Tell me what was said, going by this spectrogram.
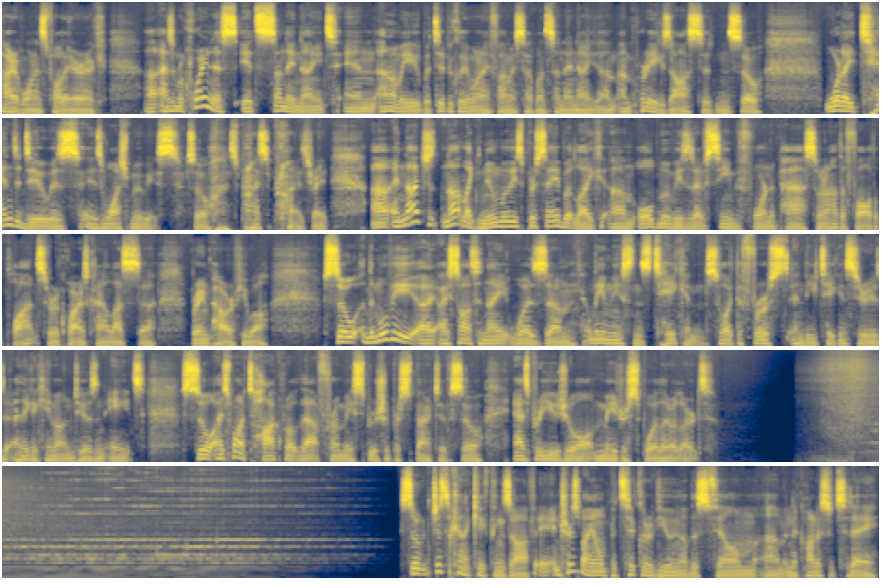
Hi everyone, it's Father Eric. Uh, as I'm recording this, it's Sunday night, and I don't know about you, but typically when I find myself on Sunday night, I'm, I'm pretty exhausted, and so what I tend to do is is watch movies. So surprise, surprise, right? Uh, and not just not like new movies per se, but like um, old movies that I've seen before in the past. So I don't have to follow the plot, so it requires kind of less uh, brain power, if you will. So the movie I, I saw tonight was um, Liam Neeson's Taken. So like the first in the Taken series, I think it came out in 2008. So I just want to talk about that from a spiritual perspective. So as per usual, major spoiler alert. So, just to kind of kick things off, in terms of my own particular viewing of this film um, in the context of today,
